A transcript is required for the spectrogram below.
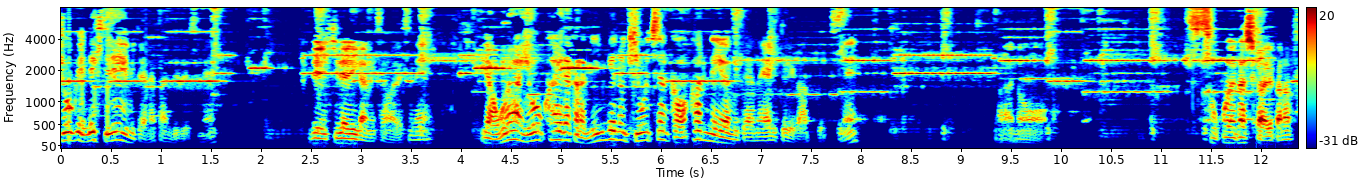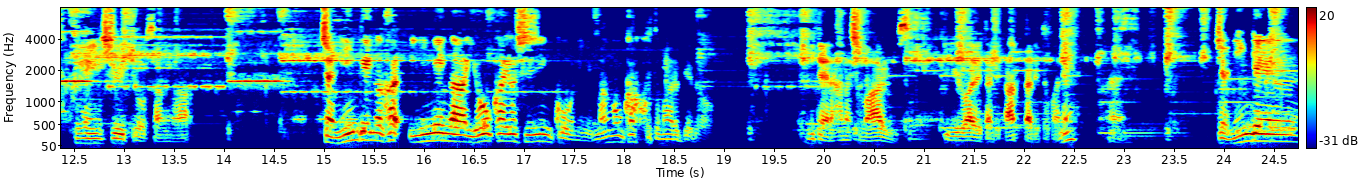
表現できてねえ、みたいな感じですね。で、左神さんはですね、いや、俺は妖怪だから人間の気持ちなんかわかんねえよ、みたいなやりとりがあってですね。あの、そこで確かあれかな、副編集長さんが、じゃあ人間がか、人間が妖怪を主人公に漫画を描くこともあるけど、みたいな話もあるんですよ。言われたり、あったりとかね。はい。じゃあ人間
